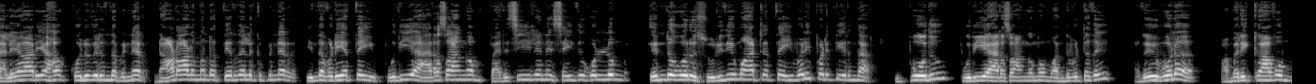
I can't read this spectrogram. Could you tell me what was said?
தலையாரியாக கொலுவிருந்த பின்னர் நாடாளுமன்ற தேர்தலுக்கு பின்னர் இந்த விடயத்தை புதிய அரசாங்கம் பரிசீலனை செய்து கொள்ளும் என்ற ஒரு சுருதி மாற்றத்தை வெளிப்படுத்தியிருந்தார். இப்போது புதிய அரசாங்கமும் வந்துவிட்டது. அதேபோல அமெரிக்காவும்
